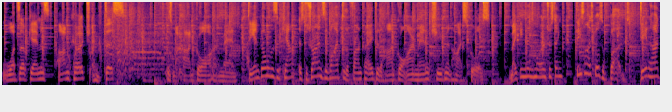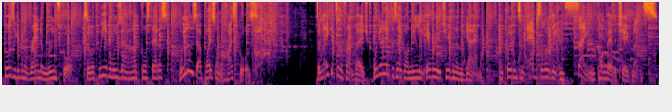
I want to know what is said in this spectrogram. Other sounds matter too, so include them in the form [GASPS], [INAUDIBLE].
What's up, gamers? I'm Coach, and this is my Hardcore Iron Man. The end goal of this account is to try and survive to the front page of the Hardcore Iron Man Achievement high scores. Making things more interesting, these high scores are bugged. Dead hardcores are given a random rune score, so if we ever lose our hardcore status, we lose our place on the high scores. To make it to the front page, we're going to have to take on nearly every achievement in the game, including some absolutely insane combat achievements.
